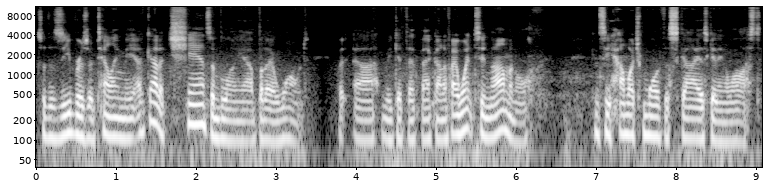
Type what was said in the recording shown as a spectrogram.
So the zebras are telling me I've got a chance of blowing out, but I won't. But uh, let me get that back on. If I went to nominal, you can see how much more of the sky is getting lost.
